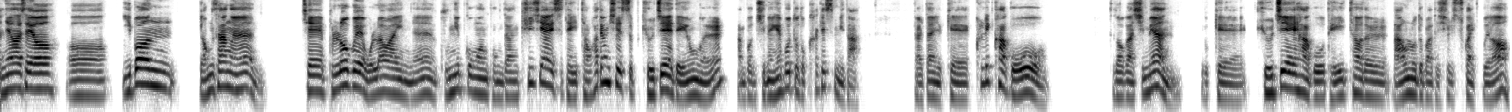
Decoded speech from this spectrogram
안녕하세요. 어, 이번 영상은 제 블로그에 올라와 있는 국립공원공단 QGIS 데이터 활용 실습 교재 내용을 한번 진행해 보도록 하겠습니다. 자, 일단 이렇게 클릭하고 들어가시면 이렇게 교재하고 데이터를 다운로드 받으실 수가 있고요.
